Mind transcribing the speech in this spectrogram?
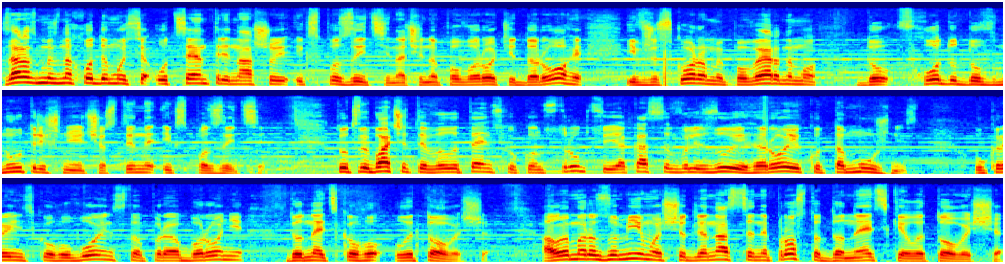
Зараз ми знаходимося у центрі нашої експозиції, наче на повороті дороги, і вже скоро ми повернемо до входу до внутрішньої частини експозиції. Тут ви бачите велетенську конструкцію, яка символізує героїку та мужність українського воїнства при обороні Донецького литовища. Але ми розуміємо, що для нас це не просто Донецьке литовище,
